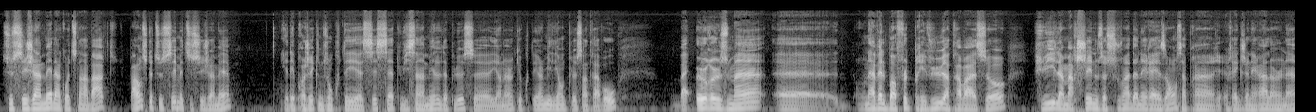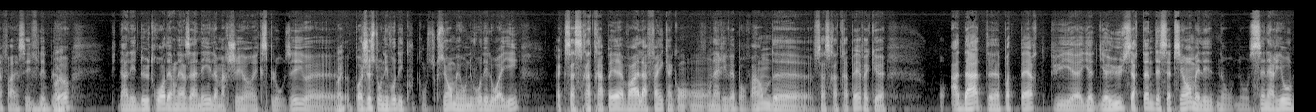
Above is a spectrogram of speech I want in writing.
tu sais jamais dans quoi tu t'embarques. Tu penses que tu le sais, mais tu sais jamais. Il y a des projets qui nous ont coûté euh, 6, 7, 800 000 de plus. Euh, il y en a un qui a coûté 1 million de plus en travaux. Ben, heureusement, euh, on avait le buffer de prévu à travers ça. Puis le marché nous a souvent donné raison. Ça prend, en règle générale, un an faire ces flips-là. Puis Dans les deux, trois dernières années, le marché a explosé, euh, pas juste au niveau des coûts de construction, mais au niveau des loyers. Fait que ça se rattrapait vers la fin quand on, arrivait pour vendre, euh, ça se rattrapait. Fait que à date, euh, pas de perte. Puis il y, a- il y a eu certaines déceptions, mais les- nos, nos scénarios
